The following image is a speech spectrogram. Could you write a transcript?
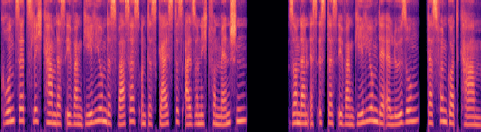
Grundsätzlich kam das Evangelium des Wassers und des Geistes also nicht von Menschen, sondern es ist das Evangelium der Erlösung, das von Gott kam.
